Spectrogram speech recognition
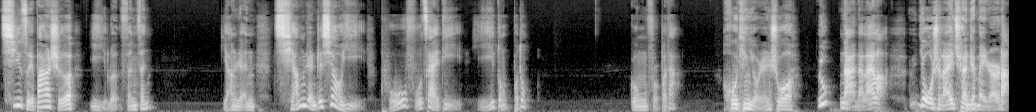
七嘴八舌，议论纷纷。洋人强忍着笑意，匍匐在地，一动不动。功夫不大，忽听有人说：“哟，奶奶来了，又是来劝这美人的。”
